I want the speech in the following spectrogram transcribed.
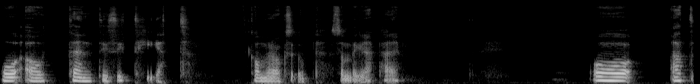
Och autenticitet kommer också upp som begrepp här. Och att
